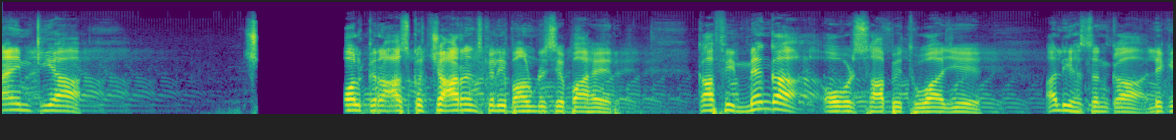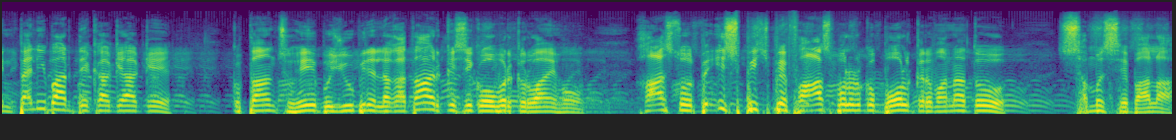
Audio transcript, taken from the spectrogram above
टाइम किया। बॉल ग्रास को चार रन के लिए बाउंड्री से बाहर। काफ़ी महँगा ओवर साबित हुआ ये अली हसन का। लेकिन पहली बार देखा गया कि कप्तान सुहेब अयूबी ने लगातार किसी को ओवर करवाए हों। खास तौर पे इस पिच पे फास्ट बॉलर को बॉल करवाना तो समझ से बाला।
